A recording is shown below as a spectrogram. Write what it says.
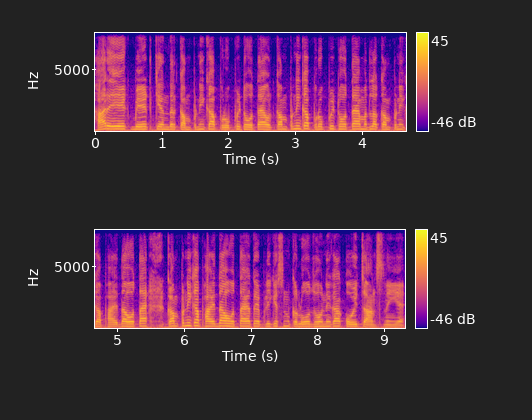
हर एक बेट के अंदर कंपनी का प्रॉफिट होता है और कंपनी का प्रॉफिट होता है मतलब कंपनी का फ़ायदा होता है। कंपनी का फ़ायदा होता है तो एप्लीकेशन क्लोज होने का कोई चांस नहीं है।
